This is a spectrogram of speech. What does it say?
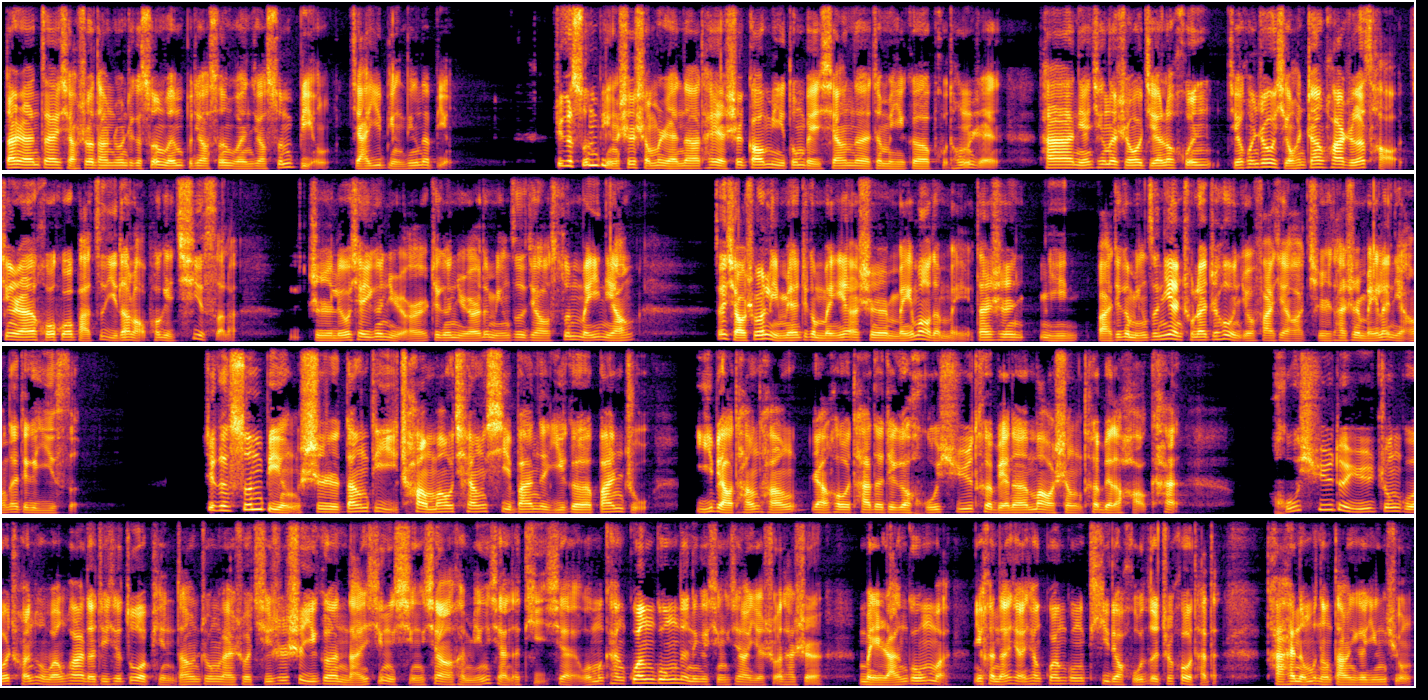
当然，在小说当中，这个孙文不叫孙文，叫孙炳，甲乙丙丁的丙。这个孙炳是什么人呢？他也是高密东北乡的这么一个普通人。他年轻的时候结了婚，结婚之后喜欢沾花惹草，竟然活活把自己的老婆给气死了，只留下一个女儿。这个女儿的名字叫孙梅娘。在小说里面，这个眉啊是眉毛的眉，但是你把这个名字念出来之后，你就发现啊，其实它是没了娘的这个意思。这个孙炳是当地唱猫腔戏班的一个班主，仪表堂堂，然后他的这个胡须特别的茂盛，特别的好看。胡须对于中国传统文化的这些作品当中来说，其实是一个男性形象很明显的体现。我们看关公的那个形象，也说他是。美髯公嘛，你很难想象关公剃掉胡子之后，他的他还能不能当一个英雄？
